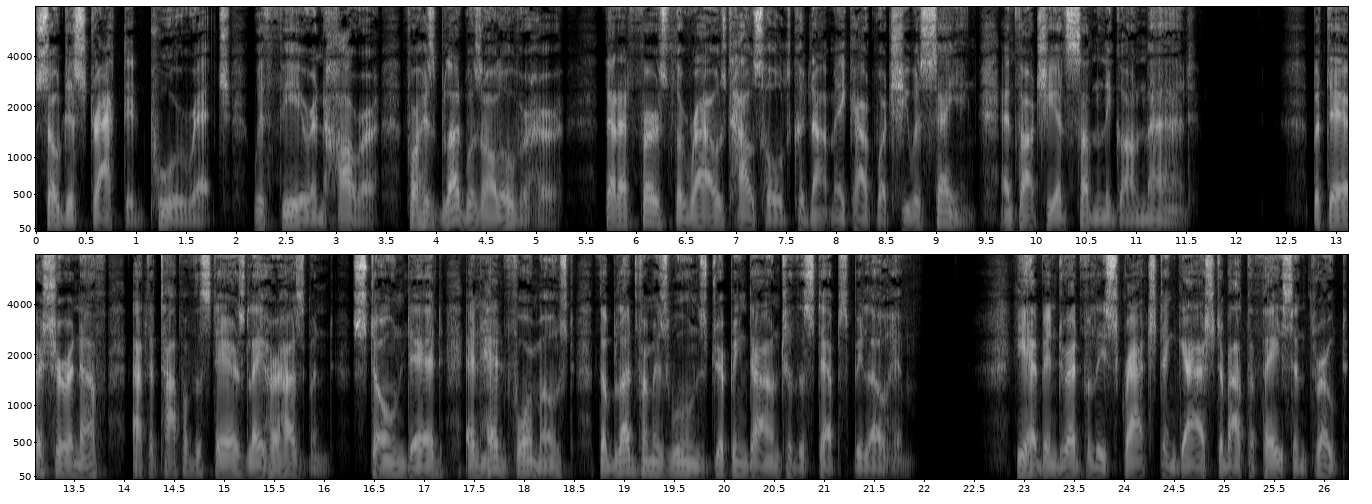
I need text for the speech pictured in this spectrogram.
so distracted, poor wretch, with fear and horror, for his blood was all over her, that at first the roused household could not make out what she was saying, and thought she had suddenly gone mad. But there, sure enough, at the top of the stairs lay her husband, stone dead, and head foremost, the blood from his wounds dripping down to the steps below him. He had been dreadfully scratched and gashed about the face and throat,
